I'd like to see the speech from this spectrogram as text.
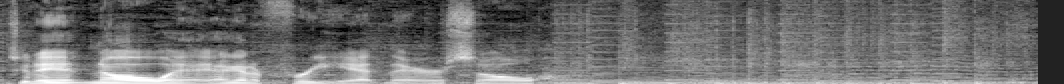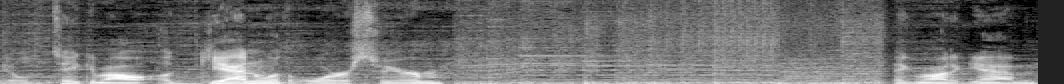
He's gonna hit. No way. I got a free hit there, so take him out again with Aura Sphere. Take him out again.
